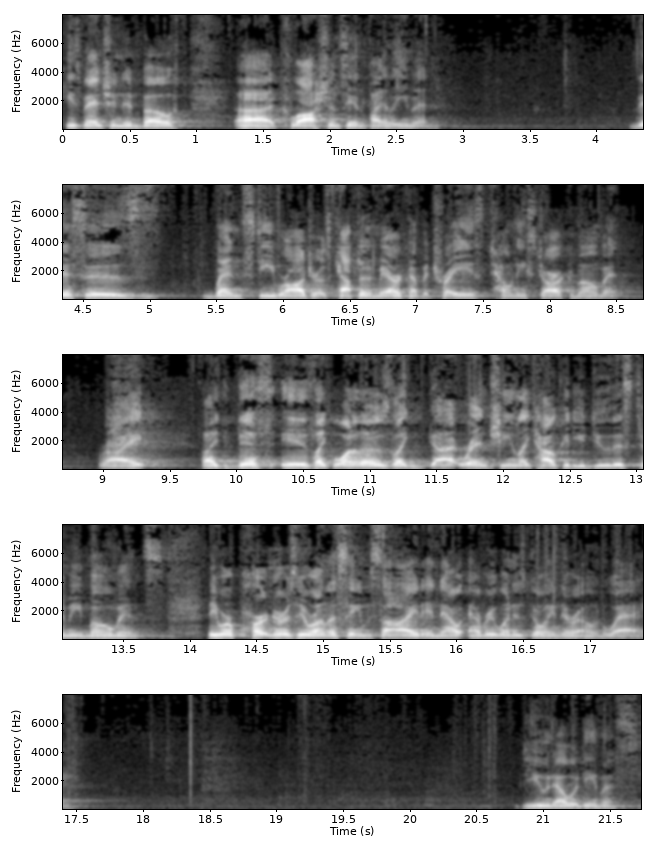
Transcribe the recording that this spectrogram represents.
He's mentioned in both uh, Colossians and Philemon. This is when Steve Rogers, Captain America, betrays Tony Stark moment. right? Like this is like one of those like gut wrenching, like how could you do this to me moments. They were partners, they were on the same side, and now everyone is going their own way. Do you know a Demas?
